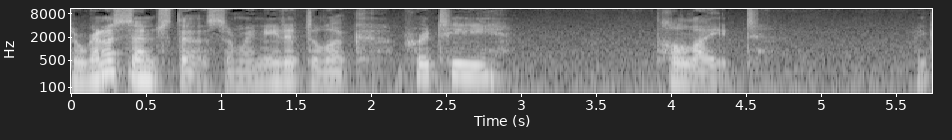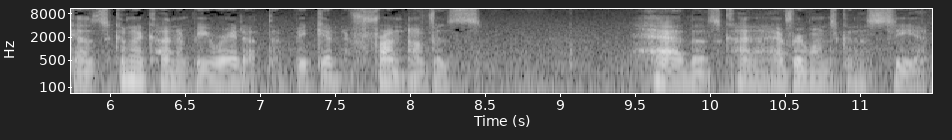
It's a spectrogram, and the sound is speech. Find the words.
So we're going to cinch this and we need it to look pretty polite because it's going to kind of be right at the beginning front of his head. That's kind of everyone's going to see it.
